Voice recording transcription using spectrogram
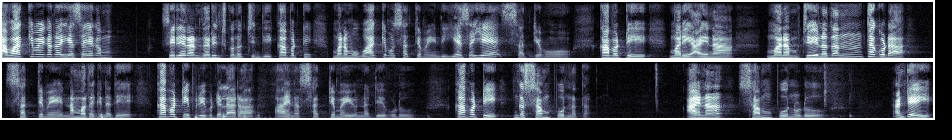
ఆ వాక్యమే కదా ఏసయ్యగా శరీరాన్ని ధరించుకొని వచ్చింది. కాబట్టి మనము వాక్యము సత్యమైంది. ఏసయ్యే సత్యము. కాబట్టి మరి ఆయన మనం చేయనదంతా కూడా సత్యమే నమ్మదగినదే. కాబట్టి ప్రియబిడ్డలారా ఆయన సత్యమై ఉన్న దేవుడు. కాబట్టి ఇంకా సంపూర్ణత. ఆయన సంపూర్ణుడు. అంటే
